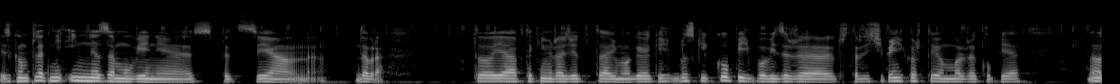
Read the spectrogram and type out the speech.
jest kompletnie inne zamówienie specjalne. Dobra. To ja w takim razie tutaj mogę jakieś bluzki kupić, bo widzę, że 45 kosztują. Może kupię. No,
